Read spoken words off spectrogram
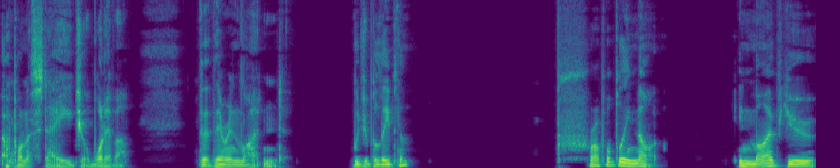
up on a stage or whatever, that they're enlightened, would you believe them? Probably not. In my view,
